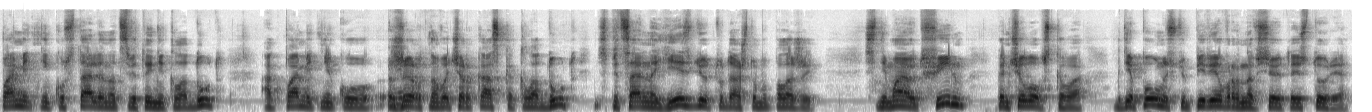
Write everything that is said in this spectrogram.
памятнику Сталина цветы не кладут, а к памятнику жертв Новочеркасска кладут, специально ездят туда, чтобы положить. Снимают фильм Кончаловского, где полностью переврана вся эта история.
